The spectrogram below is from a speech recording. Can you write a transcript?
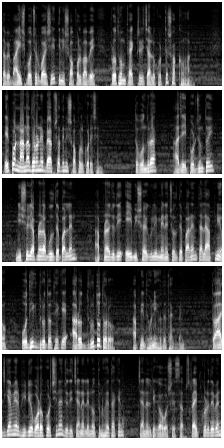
তবে ২২ বছর বয়সেই তিনি সফলভাবে প্রথম ফ্যাক্টরি চালু করতে সক্ষম হন। এরপর নানা ধরনের ব্যবসা তিনি সফল করেছেন। তো বন্ধুরা আজ এই পর্যন্তই। নিশ্চয়ই আপনারা বলতে পারলেন, আপনারা যদি এই বিষয়গুলি মেনে চলতে পারেন, তাহলে আপনিও অধিক দ্রুত থেকে আরও দ্রুততর আপনি ধনী হতে থাকবেন। তো আজকে আমি আর ভিডিও বড় করছি না, যদি চ্যানেলে নতুন হয়ে থাকেন, চ্যানেলটিকে অবশ্যই সাবস্ক্রাইব করে দেবেন,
